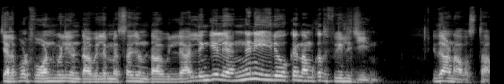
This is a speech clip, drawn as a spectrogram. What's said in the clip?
ചിലപ്പോൾ ഫോൺ വിളി ഉണ്ടാവില്ല മെസ്സേജ് ഉണ്ടാവില്ല. അല്ലെങ്കിൽ എങ്ങനെയെങ്കിലുമൊക്കെ നമുക്കത് ഫീൽ ചെയ്യും. ഇതാണ് അവസ്ഥ.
